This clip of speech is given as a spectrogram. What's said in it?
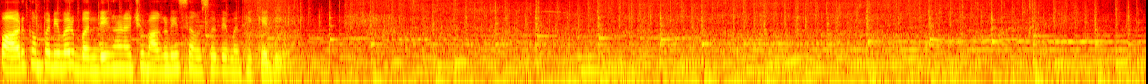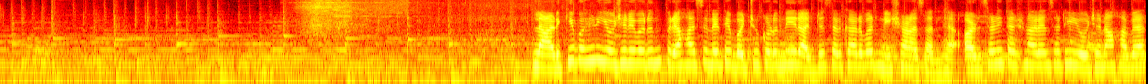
पॉवर कंपनीवर बंदी घालण्याची मागणी संसदेमध्ये केली आहे. लाडकी बहीण योजनेवरून प्रहास नेते बच्चू कडूंनी राज्य सरकारवर निशाणा साधला अडचणीत असणाऱ्यांसाठी योजना हव्यात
